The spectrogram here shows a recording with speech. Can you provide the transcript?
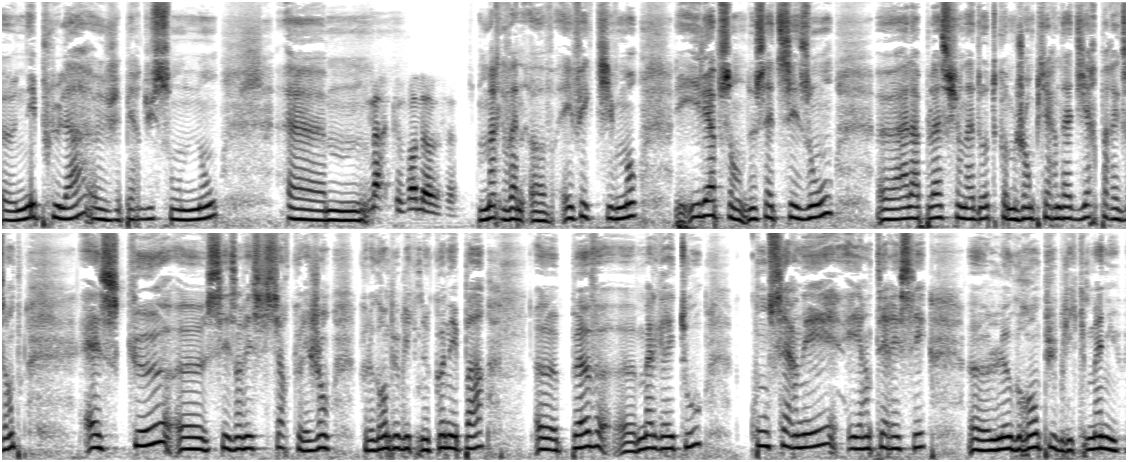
euh, n'est plus là. J'ai perdu son nom. Euh, Marc Vanov. Marc Van Hove, effectivement, il est absent de cette saison. Euh, à la place, il y en a d'autres comme Jean-Pierre Nadir, par exemple. Est-ce que euh, ces investisseurs que les gens, que le grand public ne connaît pas, euh, peuvent euh, malgré tout concerner et intéresser le grand public, Manu,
